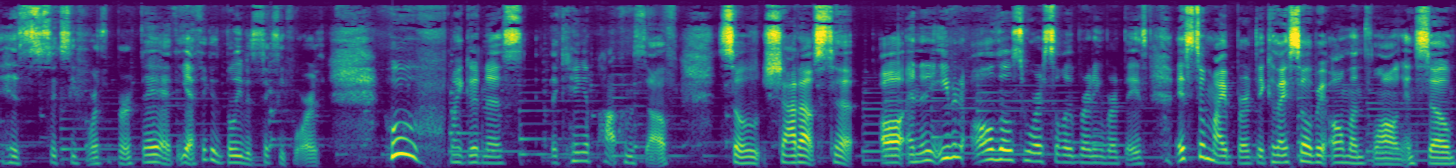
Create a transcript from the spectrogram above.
his 64th birthday. I, yeah, I think I believe it's 64th. Whew, my goodness. The king of pop himself. So shout outs to all and then even all those who are celebrating birthdays. It's still my birthday because I celebrate all month long. And so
